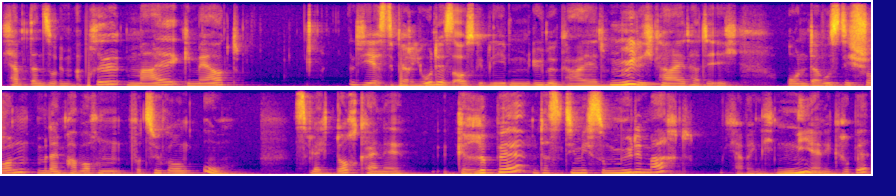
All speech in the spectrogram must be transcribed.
ich habe dann so im April, Mai gemerkt, die erste Periode ist ausgeblieben, Übelkeit, Müdigkeit hatte ich. Und da wusste ich schon mit ein paar Wochen Verzögerung, oh, ist vielleicht doch keine Grippe, dass die mich so müde macht. Ich habe eigentlich nie eine Grippe.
